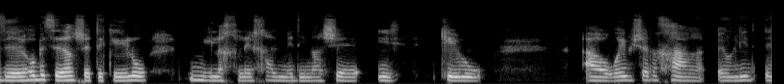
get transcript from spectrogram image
זה לא בסדר שאתה כאילו מלכלך על מדינה שהיא, כאילו, ההורים שלך הוליד, אה,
